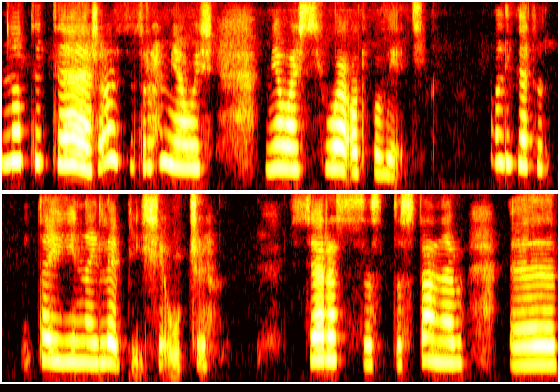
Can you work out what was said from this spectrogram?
No ty też, ale ty trochę miałeś, miałaś złe odpowiedzi. Oliwia tutaj najlepiej się uczy. Zaraz dostanę e,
